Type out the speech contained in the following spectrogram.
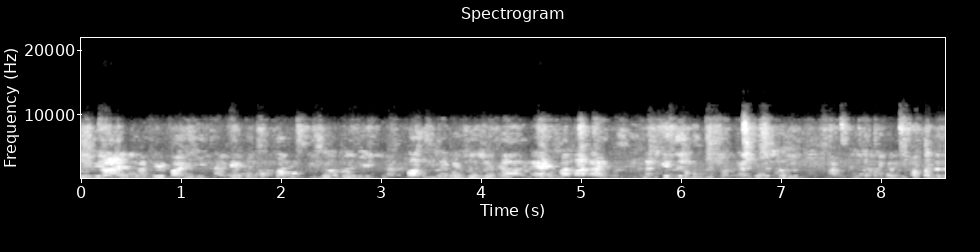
যদি আয় থাকে বাইরে ই তখন যদি বাকি থেকে দু টাকা নেয় বা না নেয় এদের মধ্যে সরকার আপনাদের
